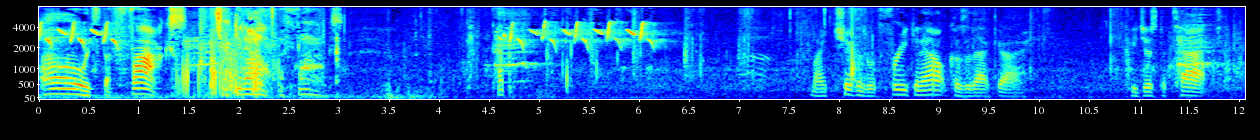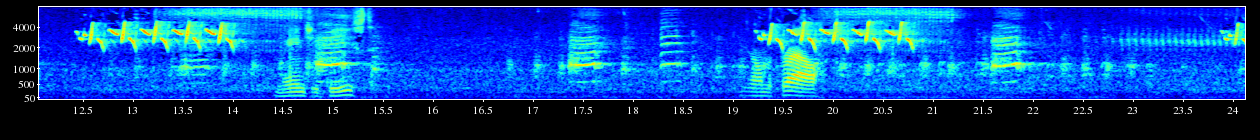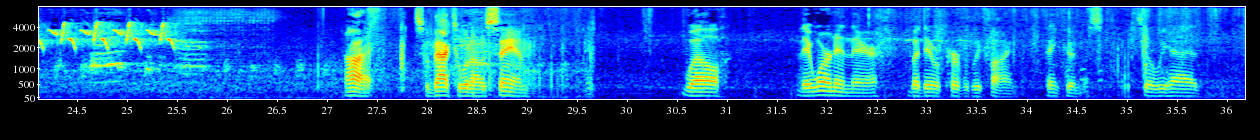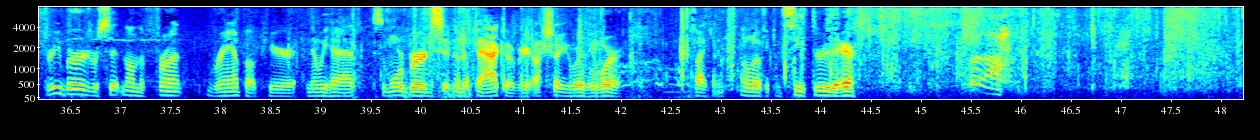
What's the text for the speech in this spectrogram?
Oh, it's the fox. Check it out, the fox. My chickens were freaking out because of that guy. He just attacked. Mangy beast. He's on the prowl. Alright, so back to what I was saying. Well, they weren't in there, but they were perfectly fine. Thank goodness. So we had three birds were sitting on the front ramp up here, and then we had some more birds sitting in the back over here. I'll show you where they were. If I can, I don't know if you can see through there. Ah.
